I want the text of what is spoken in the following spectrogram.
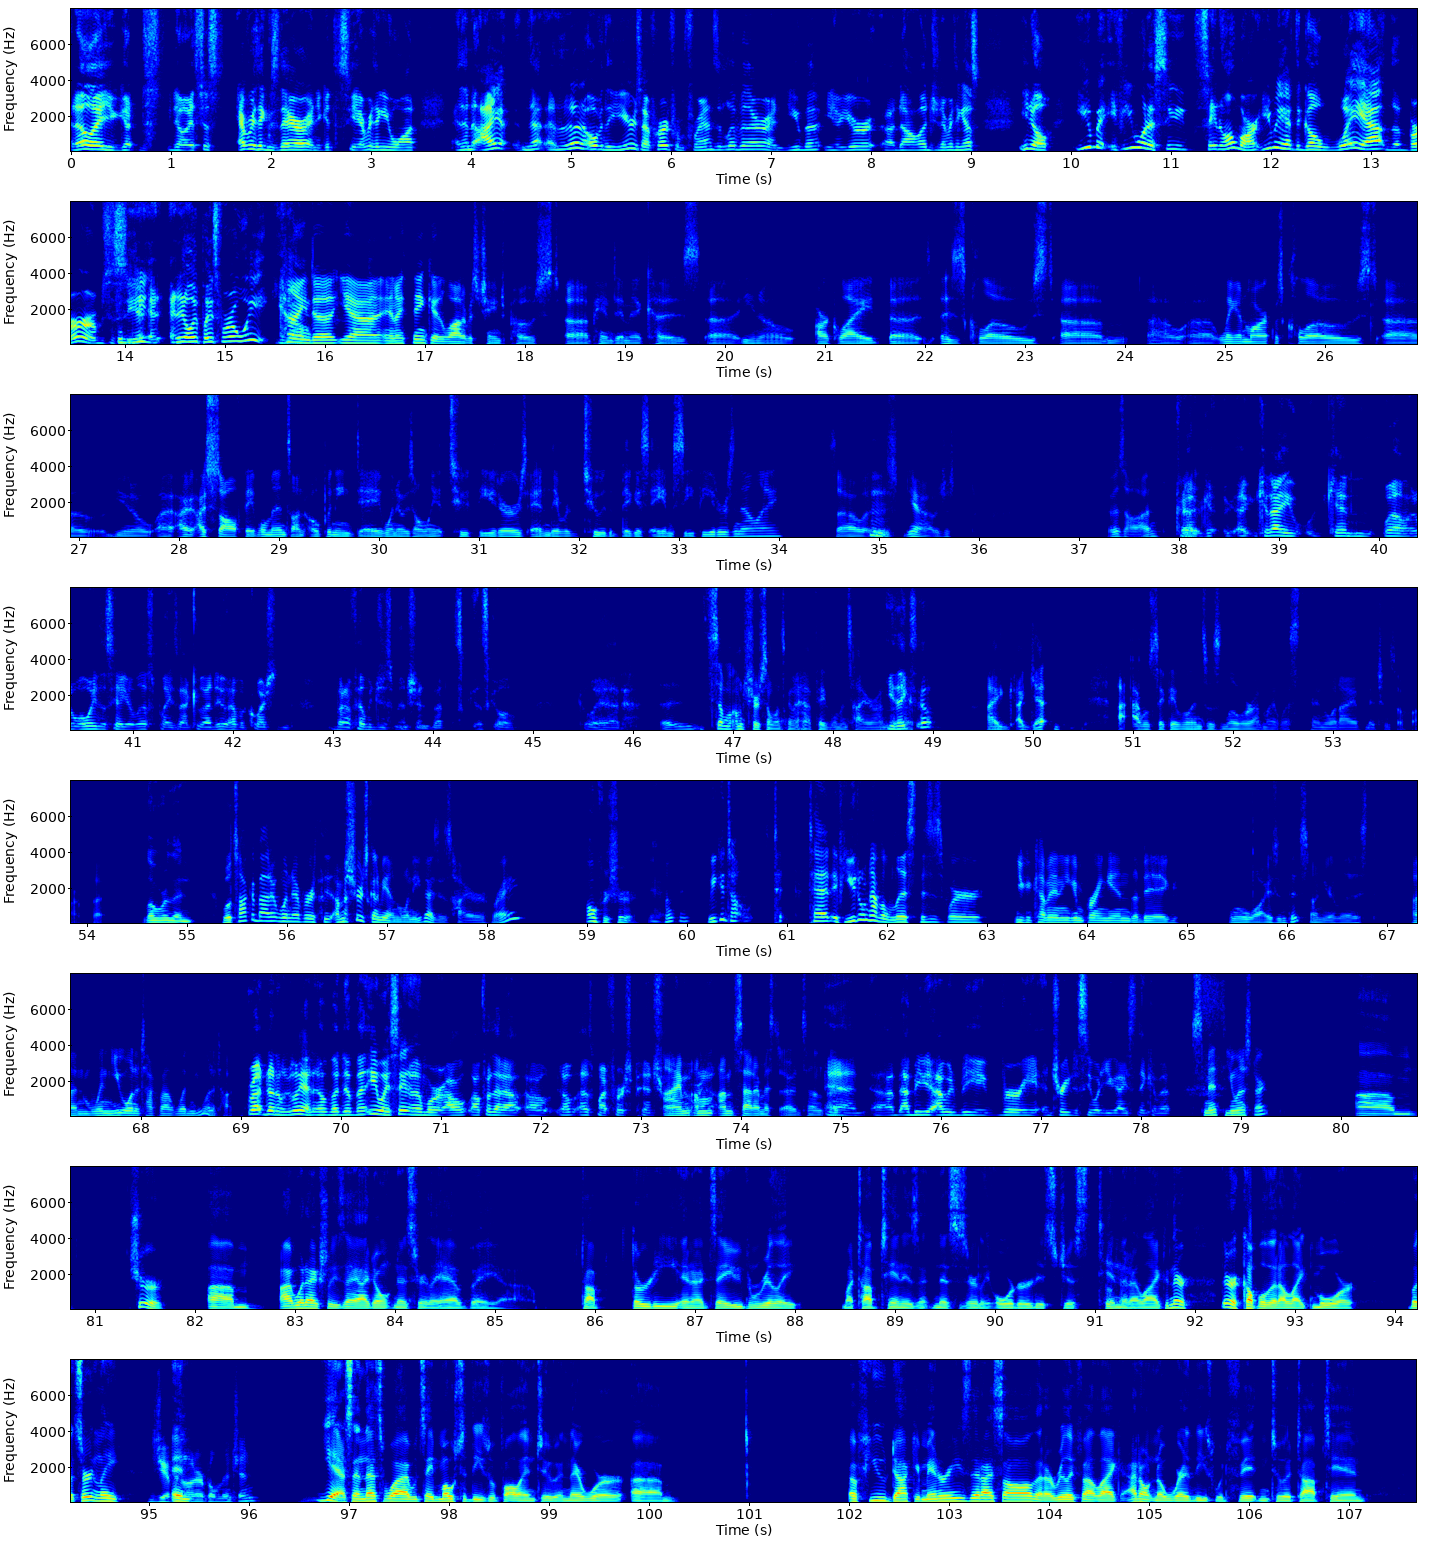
in LA you get you know it's just everything's there and you get to see everything you want. And then I and that- and then over the years I've heard from friends that live there and you been you know your uh, knowledge and everything else. You know, you may, if you want to see Saint Omer, you may have to go way out in the burbs to see it, You- and, and it only plays for a week. Kinda, yeah, and I think a lot of it's changed post uh, pandemic because uh, you know ArcLight uh, is closed, um, uh, uh, Landmark was closed. Uh, you know, I, I- saw Fabelmans on opening day when it was only at two theaters, and they were two of the biggest AMC theaters in LA. So it Hmm. was, yeah, it was just, it was odd. Can I, but- can- I can well we'll wait to see how your list plays out because I do have a question about a film you just mentioned. But let's let's go go ahead. uh, some, I'm sure someone's gonna have Fabelmans higher on. You the- think so? I, I get. I, I will say Fabelmans was lower on my list than what I have mentioned so far, but. lower than We'll talk about it whenever. Th- I'm sure it's going to be on one of you guys' higher, right? oh for sure yeah Okay. We can talk. T- Ted, if you don't have a list, this is where you can come in and you can bring in the big. Well, why isn't this on your list? And when you want to talk about, when you want to talk about. Right, no, no, go ahead. No, but, but anyway, St. Elmer, I'll, I'll throw that out. I'll, I'll, that's my first pitch. For I'm, I'm. I'm sad I missed it. It sounds- I- and uh, I'd be I would be very intrigued to see what you guys think of it. Smith, you want to start? Um, sure. Um, I would actually say I don't necessarily have a uh, top 30, and I'd say even really my top 10 isn't necessarily ordered. It's just 10 that I liked, and there there are a couple that I liked more, but certainly Did you have And- an honorable mention? yes, and that's why I would say most of these would fall into. And there were um, a few documentaries that I saw that I really felt like I don't know where these would fit into a top 10.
